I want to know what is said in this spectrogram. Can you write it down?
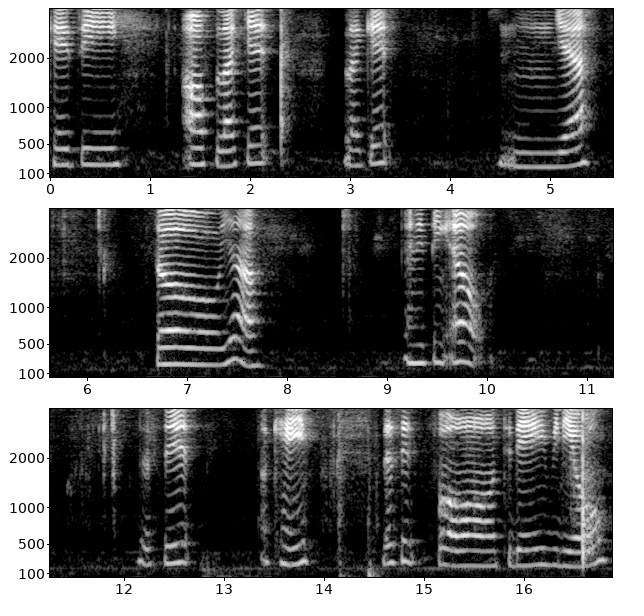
kg of luggage luggage. Mm, yeah. So yeah. Anything else? That's it. Okay. That's it for today video.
